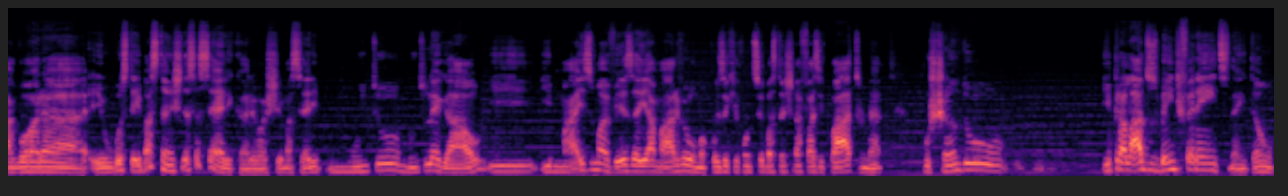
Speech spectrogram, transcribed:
Agora, eu gostei bastante dessa série, cara. Eu achei uma série muito, muito legal. E, e mais uma vez aí a Marvel, uma coisa que aconteceu bastante na fase 4, né? puxando ir para lados bem diferentes, né? Então,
